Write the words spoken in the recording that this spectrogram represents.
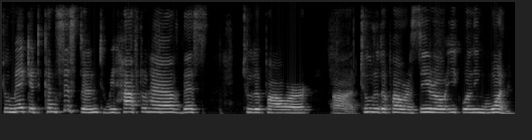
To make it consistent, we have to have this to the power uh, 2 to the power 0 equaling 1.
